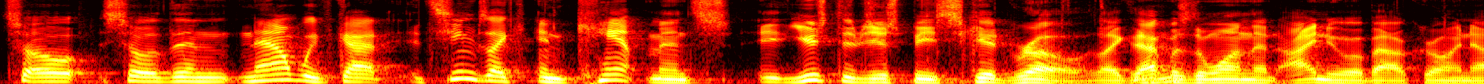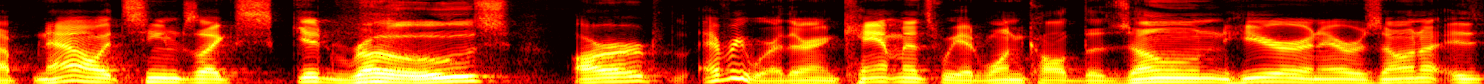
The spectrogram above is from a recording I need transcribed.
So so then now we've got it seems like encampments it used to just be Skid Row. Like that mm-hmm. was the one that I knew about growing up. Now it seems like Skid Rows are everywhere. They're encampments. We had one called the Zone here in Arizona. Is,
